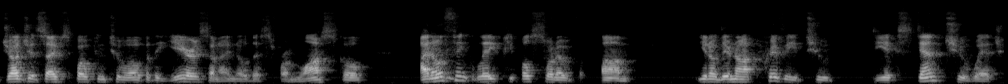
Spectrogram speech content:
judges I've spoken to over the years, and I know this from law school, I don't think lay people sort of, um, you know, they're not privy to the extent to which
